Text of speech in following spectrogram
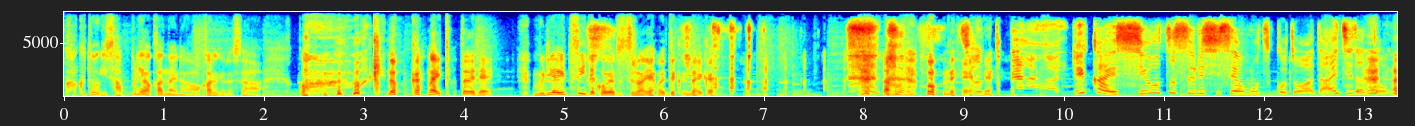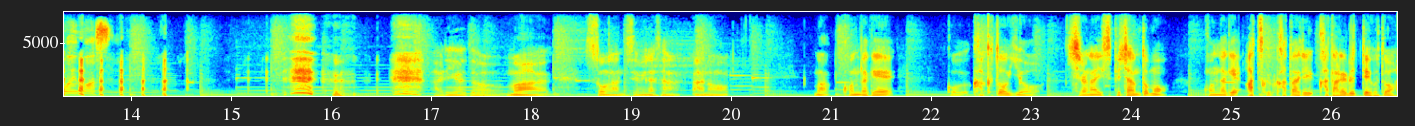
格闘技さっぱりわかんないのはわかるけどさこうわけのわかんない例えで無理やりついてこようとするのはやめてくんないから もうねちゃんとね、理解しようとする姿勢を持つことは大事だと思います。ありがとう。まあ、そうなんですよ、皆さん。あの、まあ、こんだけ、こう、格闘技を知らないスペちゃんとも、こんだけ熱く語り語れるっていうことは、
